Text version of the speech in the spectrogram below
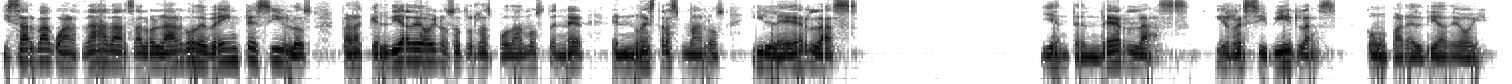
y salvaguardadas a lo largo de 20 siglos para que el día de hoy nosotros las podamos tener en nuestras manos y leerlas y entenderlas y recibirlas como para el día de hoy.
